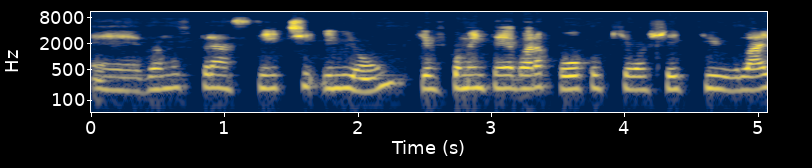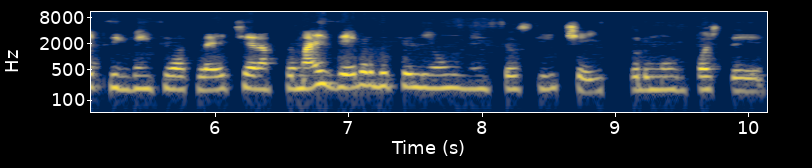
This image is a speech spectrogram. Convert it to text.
É, vamos para City e Lyon, que eu comentei agora há pouco que eu achei que o Leipzig venceu o Atlético, era foi mais zebra do que o Lyon venceu o City. Aí todo mundo pode ter.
